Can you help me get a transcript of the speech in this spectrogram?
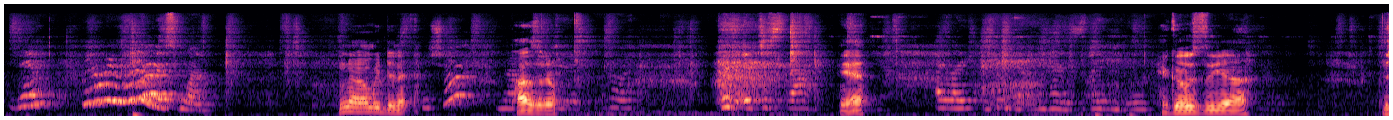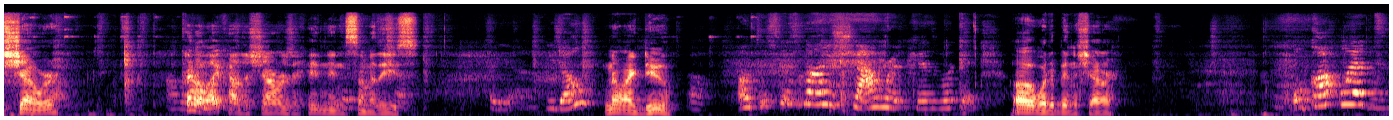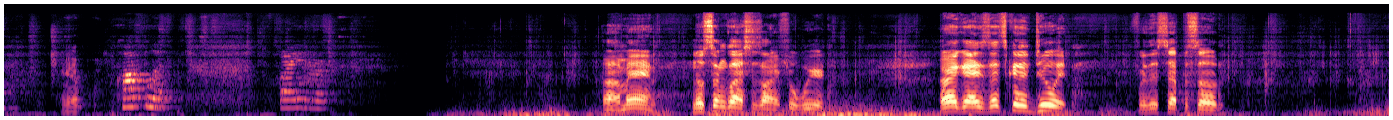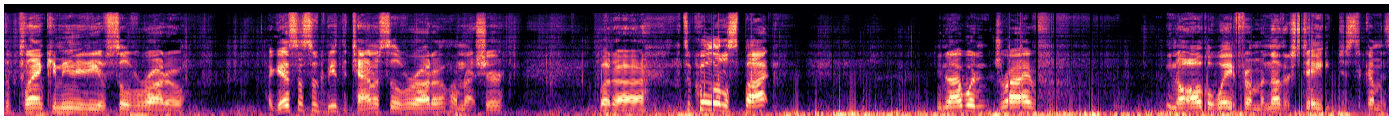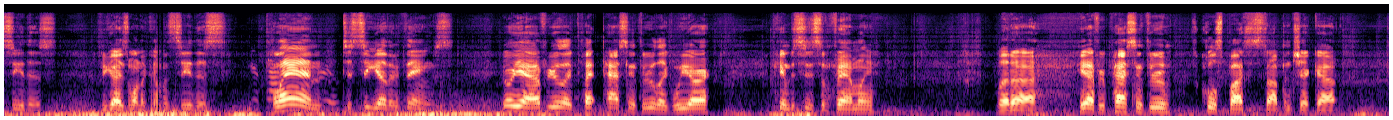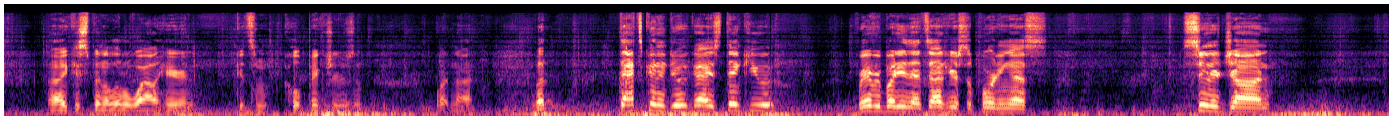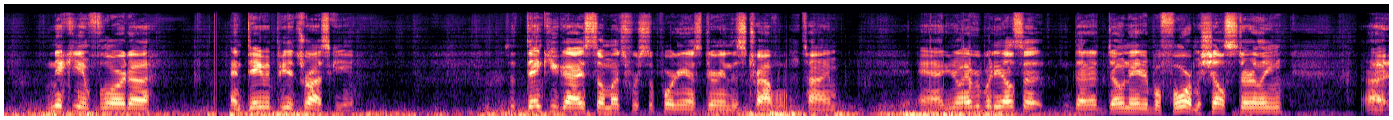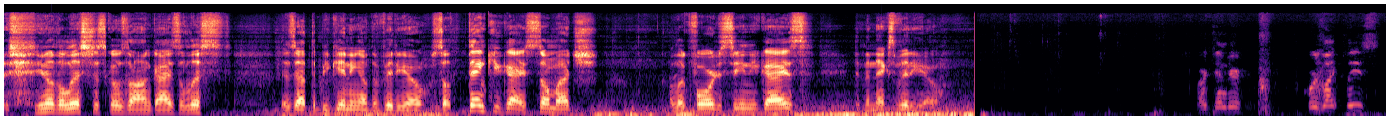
Then we already went on this one. No, we didn't. You sure? Positive. Cause it's just that. Yeah. I like. I think that one had a sliding door. Here goes the uh, the shower. Kind of like how the showers are hidden in some of these. Oh yeah. You don't? No, I do. Oh. Oh, this is not a shower because look at. Oh, it would have been a shower. Oh, coplet. Yep. Coplet. Spider. Oh man, no sunglasses on. I feel weird. All right, guys, that's gonna do it for this episode. The plant community of Silverado. I guess this would be the town of Silverado. I'm not sure, but uh, it's a cool little spot. You know, I wouldn't drive, you know, all the way from another state just to come and see this. If you guys want to come and see this, plan to see other things. Oh yeah, if you're like passing through like we are, came to see some family. But uh, yeah, if you're passing through, it's a cool spot to stop and check out. Uh, you can spend a little while here and get some cool pictures and whatnot. But that's gonna do it, guys. Thank you for everybody that's out here supporting us. Sooner John, Nikki in Florida, and David Pietrowski. So thank you guys so much for supporting us during this travel time. And you know everybody else that that donated before, Michelle Sterling. Uh, you know the list just goes on, guys. The list is at the beginning of the video. So thank you guys so much. I look forward to seeing you guys in the next video. Bartender, Coors Light, please.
